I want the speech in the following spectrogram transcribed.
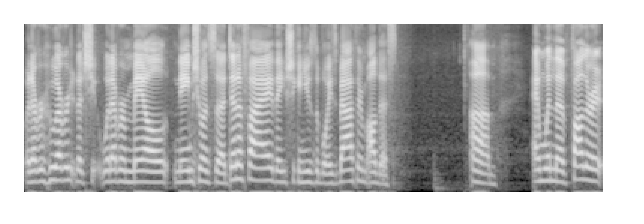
whatever whoever that she whatever male name she wants to identify. They she can use the boys' bathroom. All this. Um, and when the father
